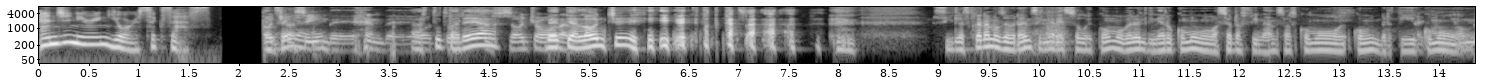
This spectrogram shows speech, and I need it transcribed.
engineering your success. ocho Enseña, así güey. de, de Haz tu tus- tarea, tus ocho horas. Vete al lonche y vete para tu casa. Sí, la escuela nos deberá enseñar eso, güey. Cómo mover el dinero, cómo hacer las finanzas, cómo, cómo invertir, cómo, cómo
